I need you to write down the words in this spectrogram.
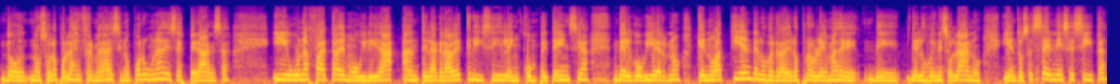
no solo por las enfermedades, sino por una desesperanza y una falta de movilidad ante la grave crisis, la incompetencia del gobierno que no atiende los verdaderos problemas de, los venezolanos. Y entonces se necesita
